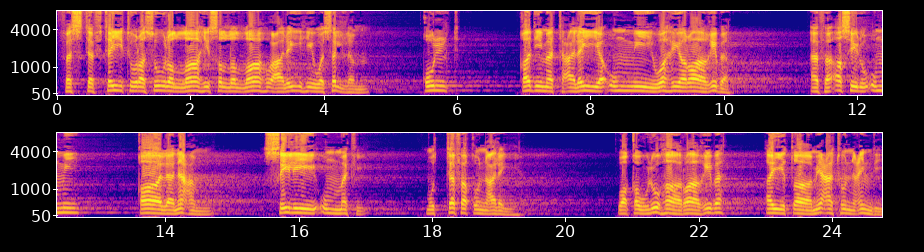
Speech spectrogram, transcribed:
فاستفتيت رسول الله صلى الله عليه وسلم قلت قدمت علي أمي وهي راغبة أفأصل أمي؟ قال نعم صلي أمك متفق عليه وقولها راغبة أي طامعة عندي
